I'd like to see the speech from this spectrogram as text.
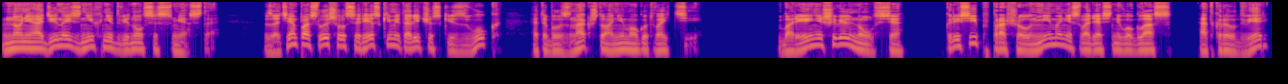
но ни один из них не двинулся с места. Затем послышался резкий металлический звук, это был знак, что они могут войти. Борей не шевельнулся. Крисип прошел мимо, не сводя с него глаз, открыл дверь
